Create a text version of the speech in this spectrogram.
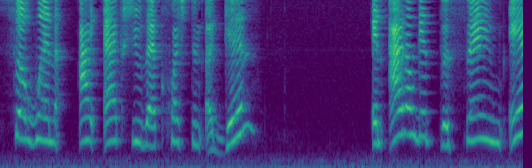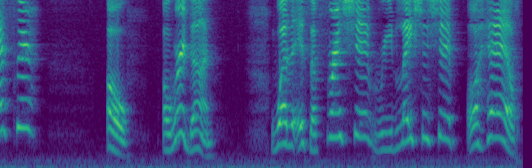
So when I ask you that question again and I don't get the same answer, oh, oh, we're done. Whether it's a friendship, relationship, or hell,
